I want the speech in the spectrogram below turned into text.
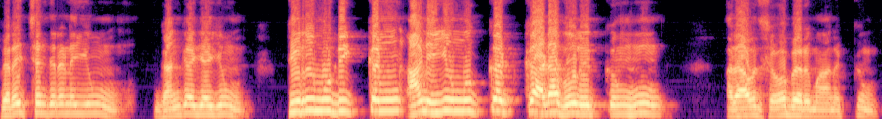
பிறைச்சந்திரனையும் கங்கையையும் திருமுடிக்கண் அணியும் முக்கட்கடவுளுக்கும் அதாவது சிவபெருமானுக்கும்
